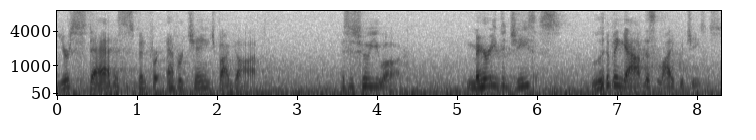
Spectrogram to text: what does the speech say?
your status has been forever changed by God. This is who you are. Married to Jesus, living out this life with Jesus.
